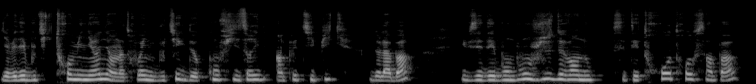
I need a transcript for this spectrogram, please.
Il y avait des boutiques trop mignonnes et on a trouvé une boutique de confiserie un peu typique de là-bas. Ils faisaient des bonbons juste devant nous. C'était trop trop sympa.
